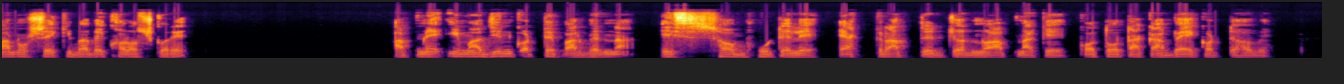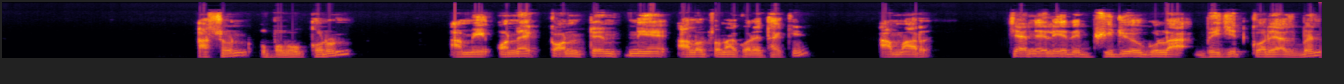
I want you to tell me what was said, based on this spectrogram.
মানুষে কীভাবে খরচ করে আপনি ইমাজিন করতে পারবেন না এই সব হোটেলে এক রাত্রের জন্য আপনাকে কত টাকা ব্যয় করতে হবে। আসুন, উপভোগ করুন। আমি অনেক কন্টেন্ট নিয়ে আলোচনা করে থাকি। আমার চ্যানেলের ভিডিওগুলা ভিজিট করে আসবেন।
